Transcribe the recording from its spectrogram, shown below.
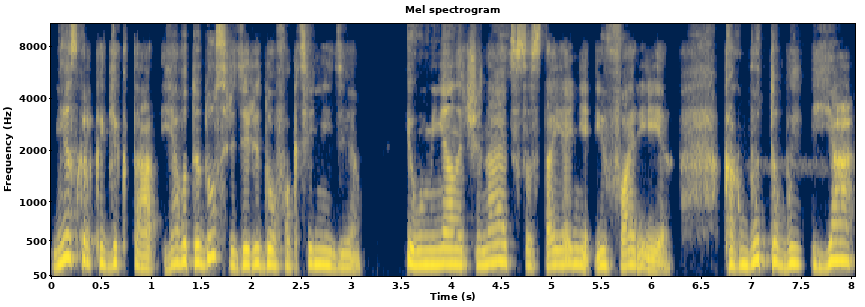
несколько гектар. Я вот иду среди рядов актинидия, и у меня начинается состояние эйфории, как будто бы я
